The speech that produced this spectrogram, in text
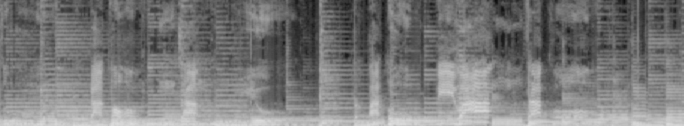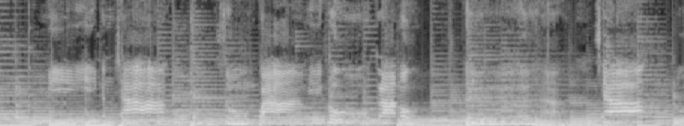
สู่กาทองฉันอยู่ผ้าทูไม่วางสักคนมีกัญชาสูงกว่ามีครูกระมงเธอชาตู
